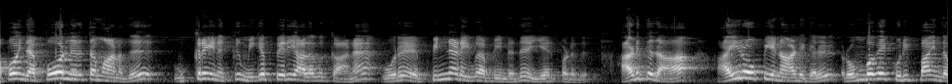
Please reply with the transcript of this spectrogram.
அப்போது இந்த போர் நிறுத்தமானது உக்ரைனுக்கு மிகப்பெரிய அளவுக்கான ஒரு பின்னடைவு அப்படின்றது ஏற்படுது. அடுத்ததாக ஐரோப்பிய நாடுகள் ரொம்பவே குறிப்பாக இந்த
